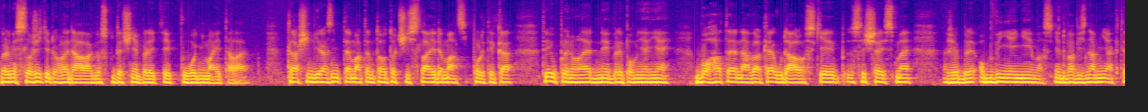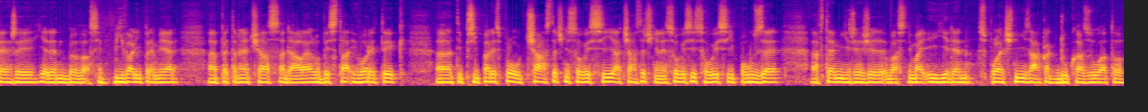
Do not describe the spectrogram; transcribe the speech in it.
velmi složitě dohledává, kdo skutečně byli ti původní majitelé. Dalším výrazným tématem tohoto čísla je domácí politika. Ty uplynulé dny byly poměrně bohaté na velké události. Slyšeli jsme, že byli obviněni vlastně dva významní aktéři. Jeden byl vlastně bývalý premiér eh, Petr Nečas a dále lobista Ivo Ritik. Eh, ty případy spolu částečně souvisí a částečně nesouvisí. Souvisí pouze eh, v té míře, že vlastně mají i jeden společný základ důkazu a to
